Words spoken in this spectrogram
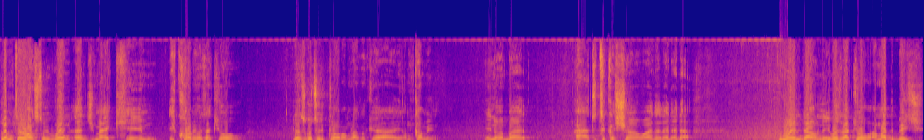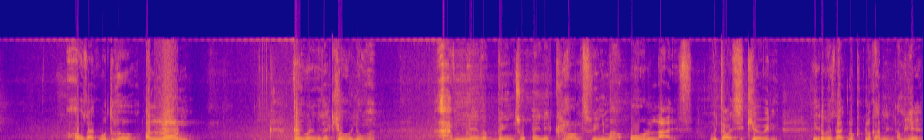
let me tell you one story. When uh, Jim Iyke came, he called me. He was like, "Yo, let's go to the club." I'm like, "Okay, I, am coming." You know, but I had to take a shower. Da da da da. Went down. He was like, "Yo, I'm at the beach." I was like, "With who?" Alone. Then he was like, yo, you know what? I've never been to any country in my whole life without security. He was like, look, look at me, I'm here.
